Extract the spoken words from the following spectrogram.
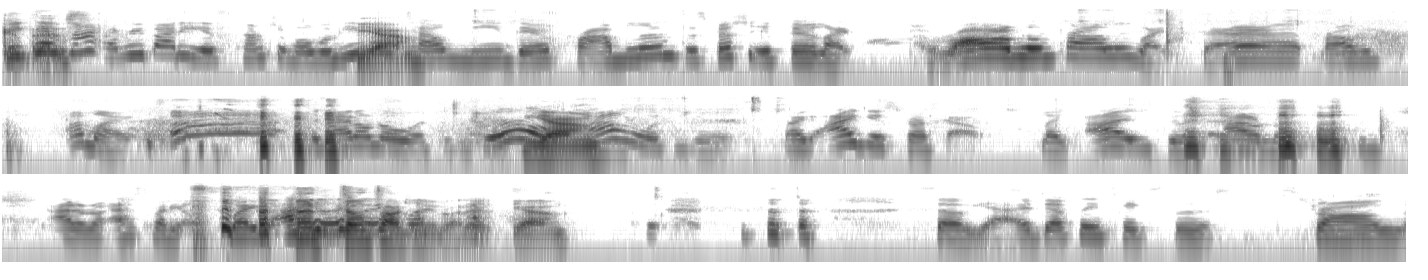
Because not everybody is comfortable. When people Yeah. tell me their problems, especially if they're like problem problems, like bad problems, I'm like, ah! like I don't know what to do. Yeah. I don't know what to do. Like I get stressed out. Like I feel like, I don't know. I don't know. Ask somebody else. Like I, Don't talk to me about it. Yeah. So yeah, it definitely takes the strong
